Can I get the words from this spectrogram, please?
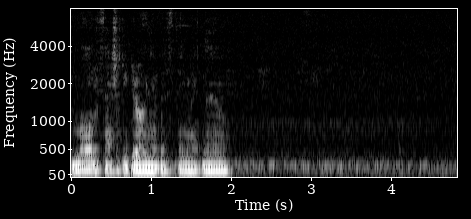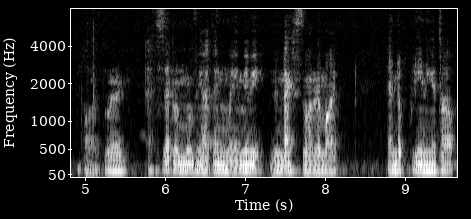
mold is actually growing in this thing right now. But we're as I said we're moving out anyway, maybe the next owner might end up cleaning it up.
